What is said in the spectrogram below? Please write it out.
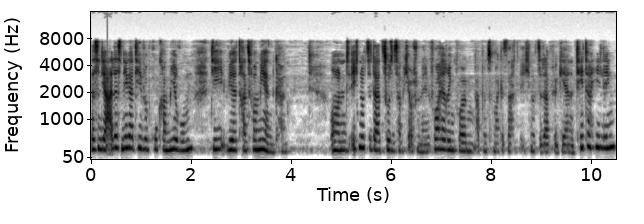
Das sind ja alles negative Programmierungen, die wir transformieren können. Und ich nutze dazu, das habe ich auch schon in den vorherigen Folgen ab und zu mal gesagt, ich nutze dafür gerne Theta Healing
